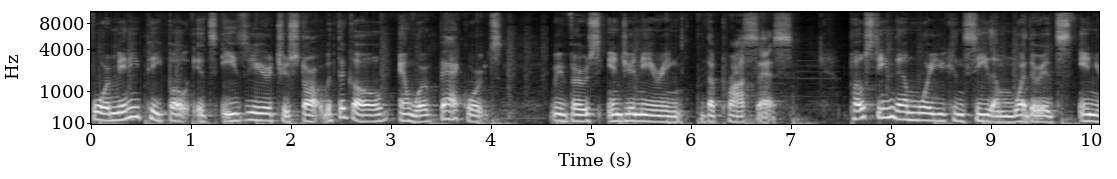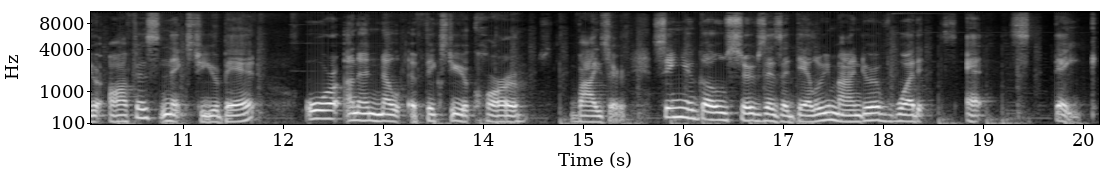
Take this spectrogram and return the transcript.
For many people, it's easier to start with the goal and work backwards, reverse engineering the process. Posting them where you can see them, whether it's in your office next to your bed or on a note affixed to your car visor. Seeing your goals serves as a daily reminder of what's at stake.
